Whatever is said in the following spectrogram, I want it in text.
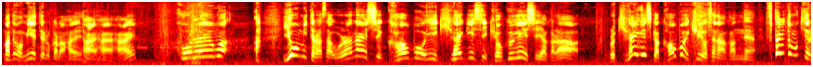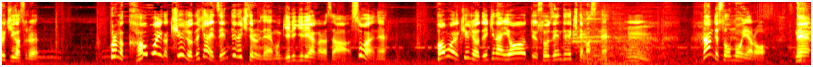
まあでも見えてるから。はいはいはいはい。これはあよう見たらさ占い師カウボーイ機械技師曲芸師やからこれ機械技師かカウボーイ救助せなあかんねん。2人とも来てる気がする。これもカウボーイが救助できない前提で来てるね。もうギリギリやからさ。そうやね。カウボーイ救助できないよっていうそういう前提で来てますね。うん。なんでそう思うんやろ。ね。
